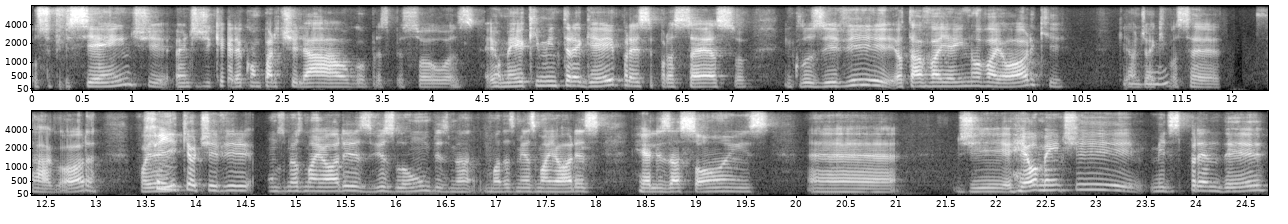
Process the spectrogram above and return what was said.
o suficiente antes de querer compartilhar algo para as pessoas. Eu meio que me entreguei para esse processo. Inclusive, eu estava aí em Nova York que é onde uhum. é que uhum. você está agora, foi Sim. aí que eu tive um dos meus maiores vislumbres, uma das minhas maiores realizações, é, de realmente me desprender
